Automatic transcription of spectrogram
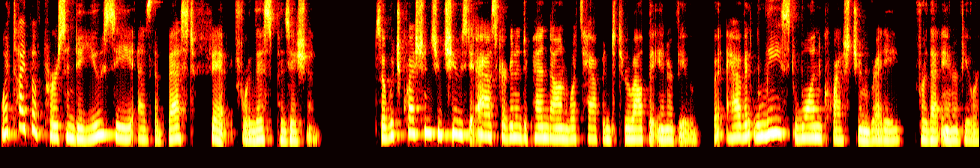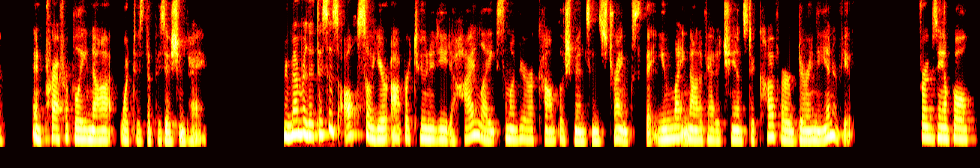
what type of person do you see as the best fit for this position? So, which questions you choose to ask are going to depend on what's happened throughout the interview, but have at least one question ready for that interviewer, and preferably not what does the position pay? Remember that this is also your opportunity to highlight some of your accomplishments and strengths that you might not have had a chance to cover during the interview. For example,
